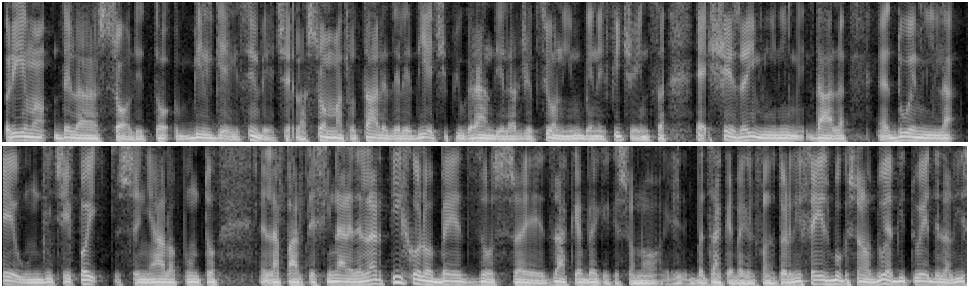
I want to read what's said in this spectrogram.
primo del solito Bill Gates. Invece la somma totale delle 10 più grandi elargizioni in beneficenza è scesa ai minimi dal 2011. Eh, Poi segnalo appunto la parte finale dell'articolo, Bezos e Zuckerberg, che sono Zuckerberg è il fondatore di Facebook, sono due abitué della lista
